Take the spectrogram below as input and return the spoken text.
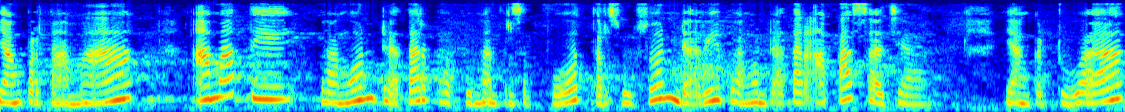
Yang pertama, amati bangun datar gabungan tersebut tersusun dari bangun datar apa saja. Yang kedua,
